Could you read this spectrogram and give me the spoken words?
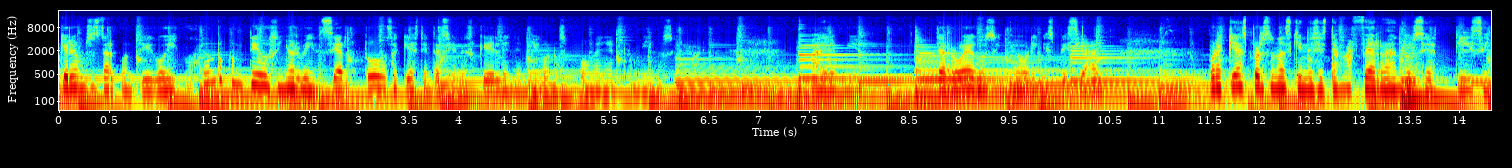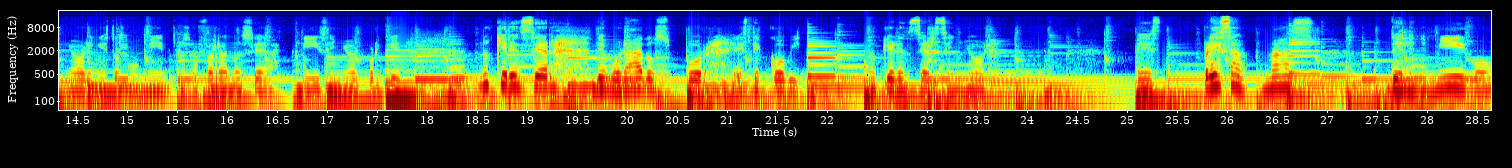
Queremos estar contigo y junto contigo, Señor, vencer todas aquellas tentaciones que el enemigo nos ponga en el camino, Señor. Padre mío, te ruego, Señor, en especial por aquellas personas quienes están aferrándose a ti, Señor, en estos momentos, aferrándose a ti, Señor, porque no quieren ser devorados por este COVID, no quieren ser, Señor, presa más del enemigo,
